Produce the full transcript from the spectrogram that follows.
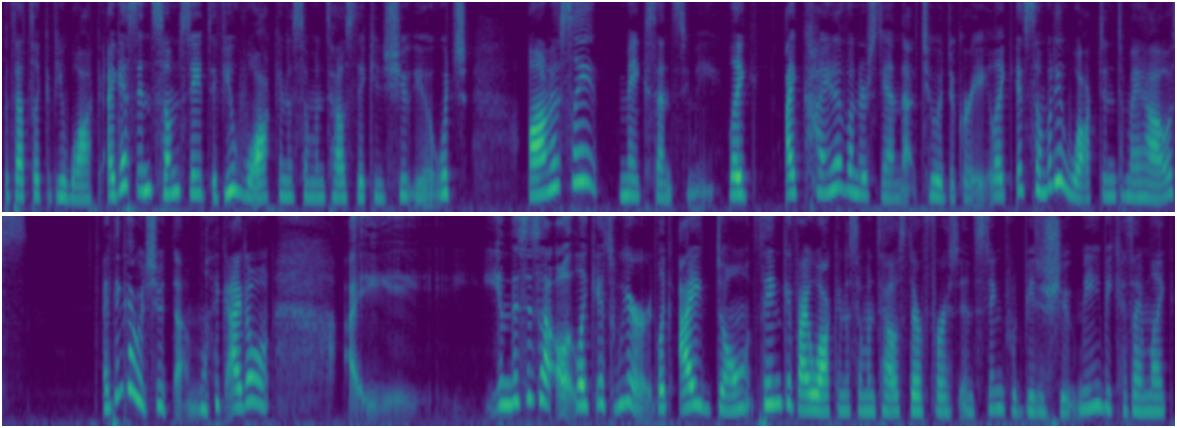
But that's like if you walk, I guess in some states, if you walk into someone's house, they can shoot you, which honestly makes sense to me. Like, I kind of understand that to a degree. Like if somebody walked into my house, I think I would shoot them. Like I don't I and this is a, like it's weird. Like I don't think if I walk into someone's house their first instinct would be to shoot me because I'm like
